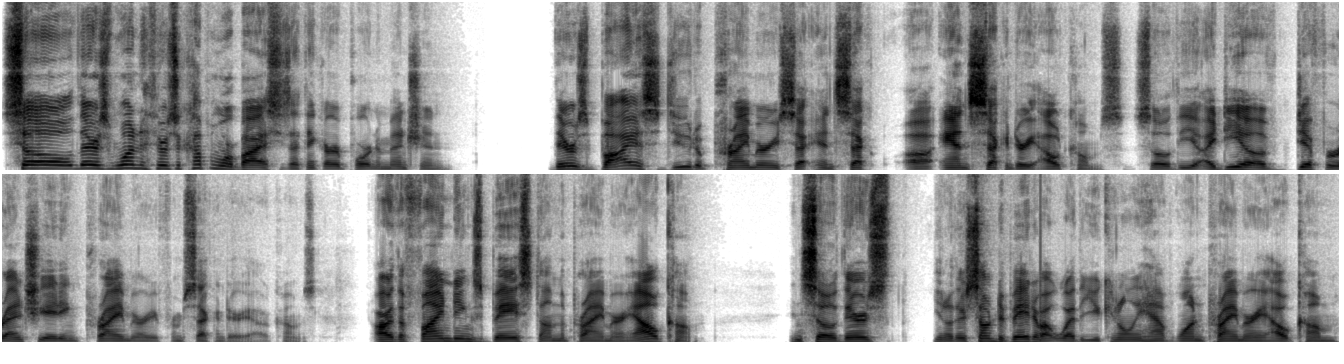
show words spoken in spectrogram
So there's one there's a couple more biases I think are important to mention. There's bias due to primary and sec- uh, and secondary outcomes. So the idea of differentiating primary from secondary outcomes are the findings based on the primary outcome. And so there's you know there's some debate about whether you can only have one primary outcome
